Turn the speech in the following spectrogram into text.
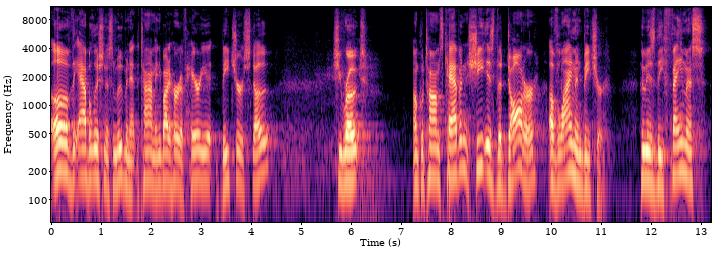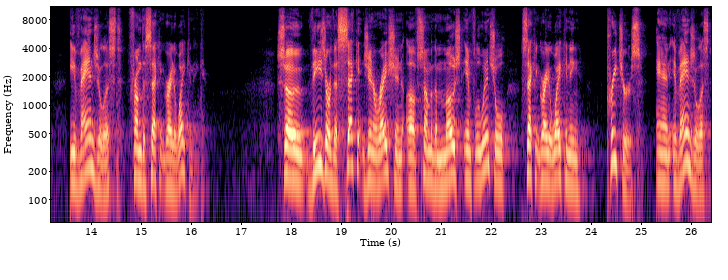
of the abolitionist movement at the time, anybody heard of Harriet Beecher Stowe? She wrote Uncle Tom's Cabin. She is the daughter of Lyman Beecher, who is the famous evangelist from the Second Great Awakening. So these are the second generation of some of the most influential Second Great Awakening preachers and evangelists.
